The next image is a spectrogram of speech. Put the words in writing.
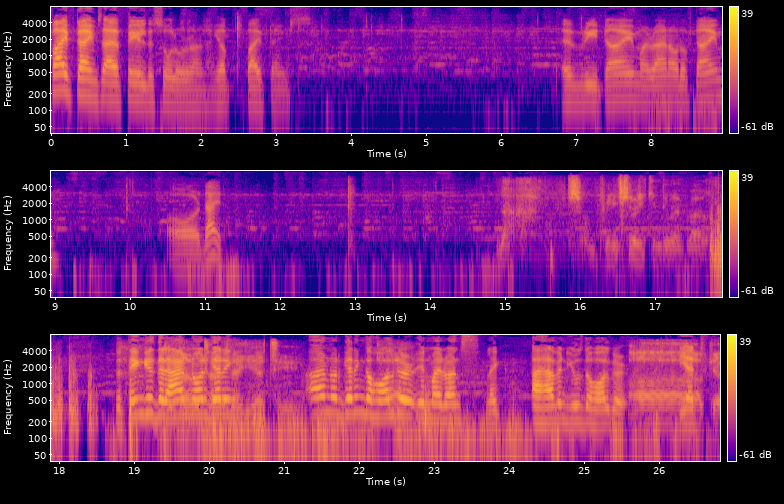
Five times I have failed the solo run. Yup, five times. Every time I ran out of time or died. Nah, I'm pretty sure you can do it, bro. The thing is that I'm not getting that you have to. I'm not getting the Holger in my runs. Like I haven't used the Holger Uh, yet Okay,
